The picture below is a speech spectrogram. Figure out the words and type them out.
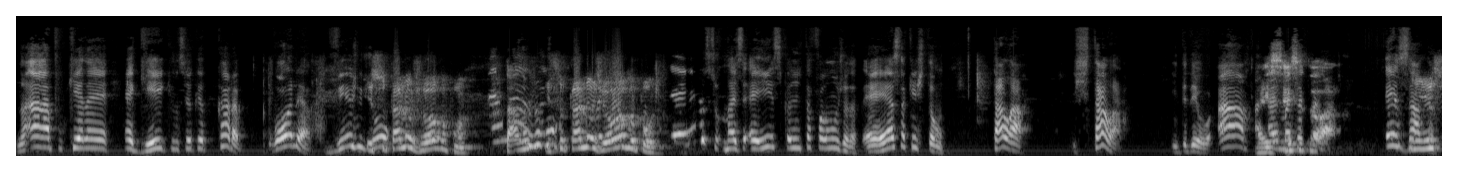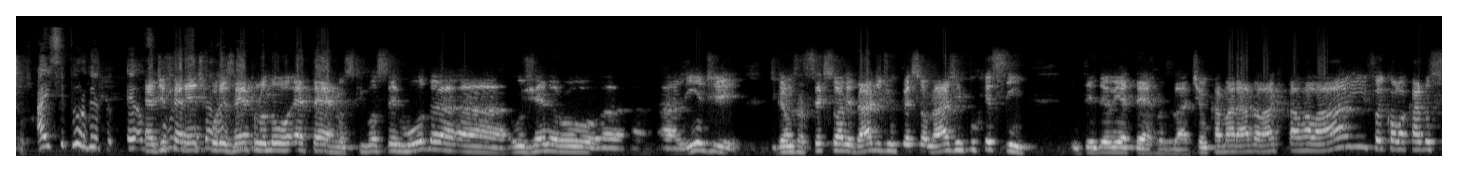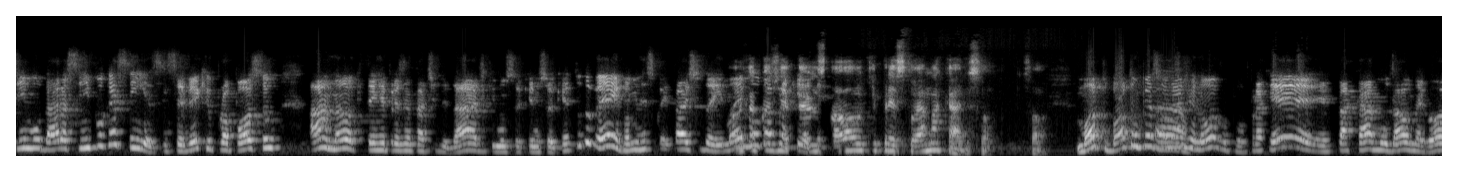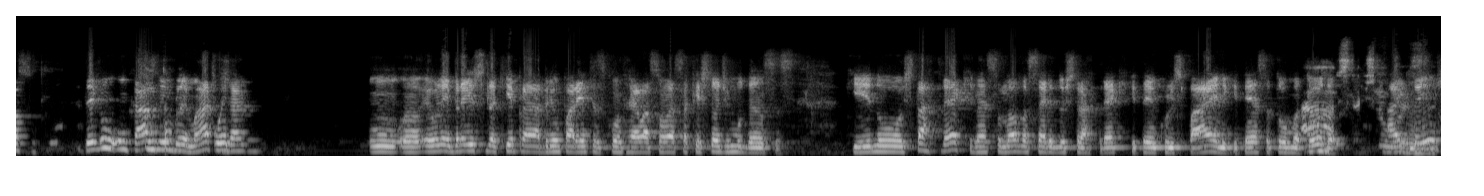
Ah, porque ela é, é gay, que não sei o que. Cara, olha, veja o isso jogo. Isso tá no jogo, pô. Tá no jogo. Isso tá no jogo, pô. É isso, mas é isso que a gente tá falando, Jota. É essa a questão. Tá lá. Está lá. Entendeu? Ah, a essência mas, tá lá. Exato. Isso. Aí se por É, é diferente, por exemplo, no Eternos, que você muda a, o gênero, a, a, linha de, digamos, a sexualidade de um personagem, porque sim, entendeu? Em Eternos lá. Tinha um camarada lá que estava lá e foi colocado assim, mudar assim, porque sim. Assim, você vê que o propósito, ah, não, que tem representatividade, que não sei o que, não sei o que, tudo bem, vamos respeitar isso daí. Mas não dá pra quê? Só o que prestou é a Macário, só. só. Bota, bota um personagem ah. novo, pô. Pra que tacar, mudar o negócio? Teve um, um caso então, emblemático, já, um, eu lembrei isso daqui para abrir um parênteses com relação a essa questão de mudanças. Que no Star Trek, nessa nova série do Star Trek, que tem o Chris Pine, que tem essa turma ah, toda, aí tem,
